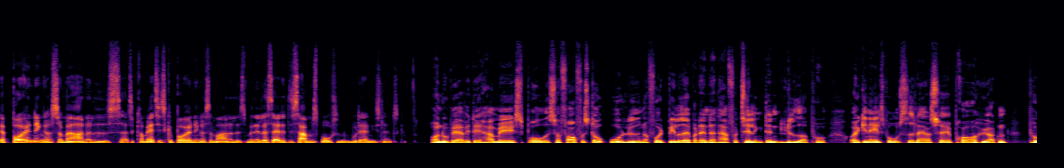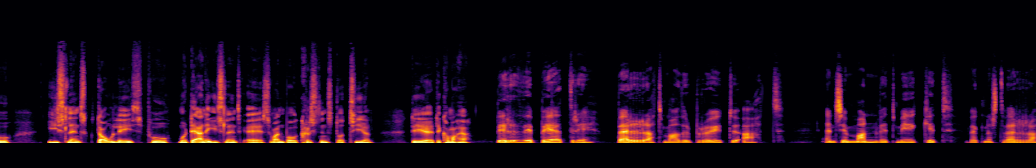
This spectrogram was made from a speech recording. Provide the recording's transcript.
der er bøjninger, som er anderledes, altså grammatiske bøjninger, som er anderledes, men ellers er det det samme sprog som moderne islandsk. Og nu er vi det her med sproget, så for at forstå ordlyden og få et billede af, hvordan den her fortælling den lyder på originalsproget, så lad os øh, prøve at høre den på islandsk, dog læs på moderne islandsk af Svanborg Kristensdottir. Det, øh, det kommer her. Byrði betri, berrat maður brautu at, en sé mannvitt mikill vegnast verra,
